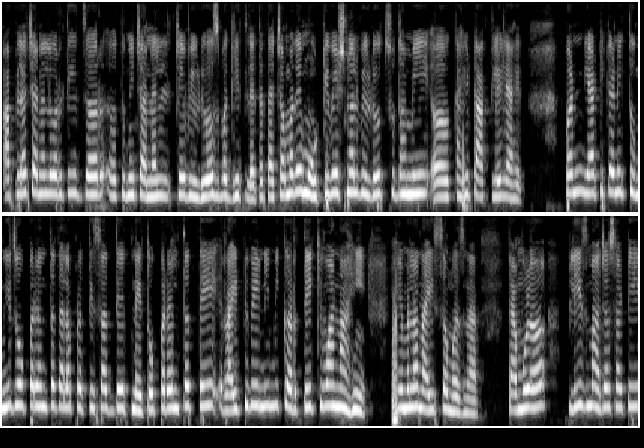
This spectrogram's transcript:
आपल्या चॅनलवरती जर तुम्ही चॅनल चे व्हिडिओज बघितले तर त्याच्यामध्ये मोटिवेशनल व्हिडिओजसुद्धा मी काही टाकलेले आहेत. पण या ठिकाणी तुम्ही जोपर्यंत त्याला प्रतिसाद देत नाही तोपर्यंत ते राईट वेनी मी करते किंवा नाही हे मला नाही समजणार. त्यामुळं प्लीज माझ्यासाठी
